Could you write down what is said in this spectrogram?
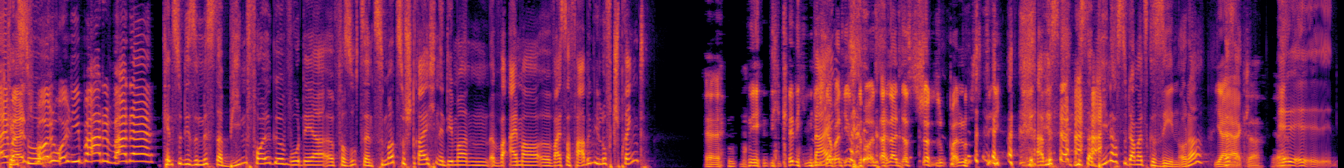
Eimer kennst ist du- voll, hol die Badewanne! Kennst du diese Mr. Bean-Folge, wo der äh, versucht, sein Zimmer zu streichen, indem er einen äh, Eimer äh, weißer Farbe in die Luft sprengt? Äh, nee, die kenne ich nicht, Nein? aber die Story, allein das ist schon super lustig. Aber Mr. Bean hast du damals gesehen, oder? Ja, Das- ja, klar. Ja. Äh, äh,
